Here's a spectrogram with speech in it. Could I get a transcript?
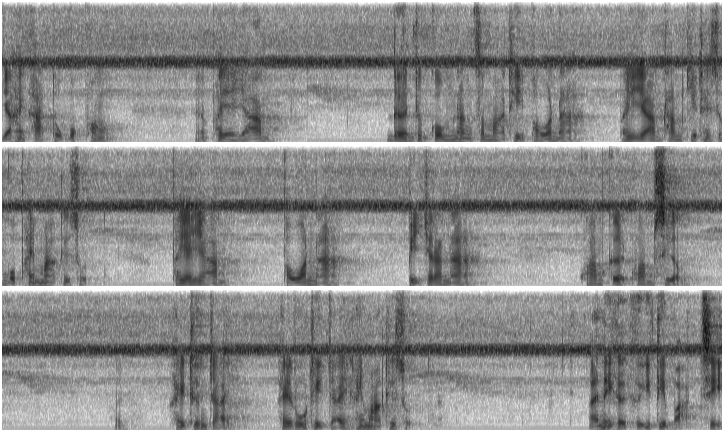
อย่าให้ขาดตกบกพร่อง พยายาม เดินจงกรมนั่งสมาธิภาวนา พยายามทำจิตให้สงบให้มากที่สุด พยายามภาวนา พิจารณา ความเกิดความเสื่อม ให้ถึงใจให้รู้ที่ใจให้มากที่สุด อันนี้ก็คืออิทธิบาทสี่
